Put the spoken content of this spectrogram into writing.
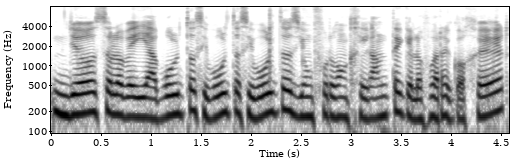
Yo solo veía bultos y bultos y bultos y un furgón gigante que lo fue a recoger,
